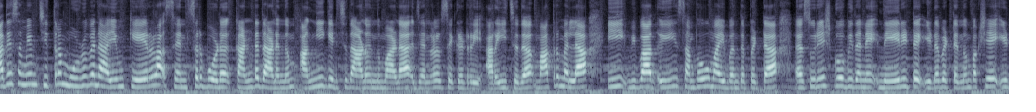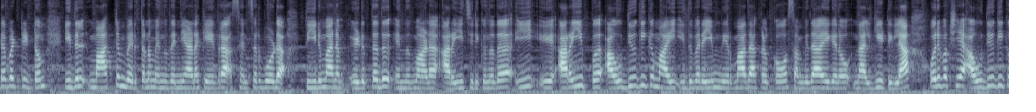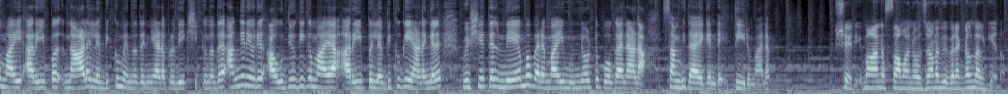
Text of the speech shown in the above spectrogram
അതേസമയം ചിത്രം മുഴുവനായും കേരള സെൻസർ ബോർഡ് കണ്ടതാണെന്നും അംഗീകരിച്ചതാണെന്നുമാണ് ജനറൽ സെക്രട്ടറി അറിയിച്ചത്. മാത്രമല്ല ഈ വിവാദ ഈ സംഭവവുമായി ബന്ധപ്പെട്ട് സുരേഷ് ഗോപി തന്നെ നേരിട്ട് ഇടപെട്ടെന്നും പക്ഷേ ഇടപെട്ടിട്ടും ഇതിൽ മാറ്റം വരുത്തണമെന്ന് തന്നെയാണ് കേന്ദ്ര സെൻസർ ബോർഡ് തീരുമാനം എടുത്തത് എന്നുമാണ് അറിയിച്ചിരിക്കുന്നത്. ഈ അറിയിപ്പ് ഔദ്യോഗികമായി ഇതുവരെയും നിർമ്മാതാക്കൾക്കോ സംവിധായകനോ നൽകിയിട്ടില്ല. ഒരുപക്ഷെ ഔദ്യോഗികമായി അറിയിപ്പ് നാളെ ലഭിക്കുമെന്ന് തന്നെയാണ് പ്രതീക്ഷിക്കുന്നത്. അങ്ങനെ ഒരു ഔദ്യോഗികമായ അറിയിപ്പ് ലഭിക്കുകയാണെങ്കിൽ വിഷയത്തിൽ നിയമപരമായി മുന്നോട്ടു പോകാനാണ് സംവിധായകന്റെ തീരുമാനം. ശരി മാനസ മനോജാണ് വിവരങ്ങൾ നൽകിയത്.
